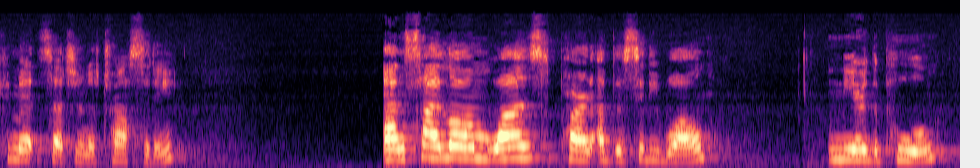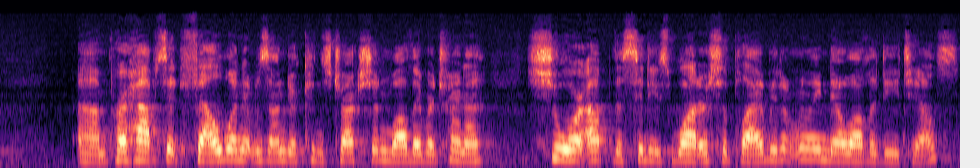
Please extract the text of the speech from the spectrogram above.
commit such an atrocity. And Siloam was part of the city wall near the pool. Um, perhaps it fell when it was under construction while they were trying to shore up the city's water supply. We don't really know all the details.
